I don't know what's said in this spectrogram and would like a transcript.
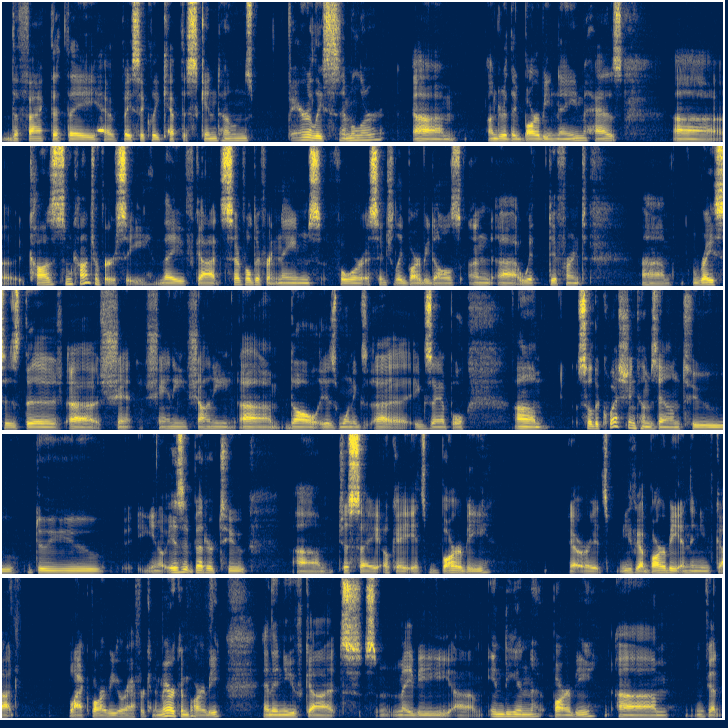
the fact that they have basically kept the skin tones fairly similar um, under the Barbie name has uh, caused some controversy. They've got several different names for essentially Barbie dolls uh, with different um, races. The uh, Shani Shani um, doll is one ex uh, example. Um, so the question comes down to: Do you, you know, is it better to um, just say, okay, it's Barbie, or it's you've got Barbie, and then you've got Black Barbie or African American Barbie, and then you've got maybe um, Indian Barbie. Um, you've got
